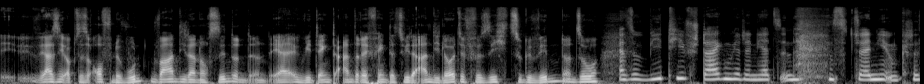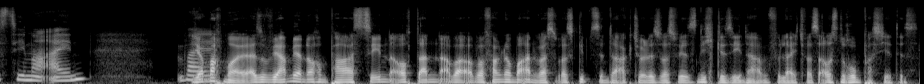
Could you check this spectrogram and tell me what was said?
Ich weiß nicht, ob das offene Wunden waren, die da noch sind und, und er irgendwie denkt, André fängt jetzt wieder an, die Leute für sich zu gewinnen und so. Also wie tief steigen wir denn jetzt in das Jenny und Chris-Thema ein? Weil, ja, mach mal. Also wir haben ja noch ein paar Szenen auch dann, aber, aber fang doch mal an. Was, was gibt's denn da aktuelles, was wir jetzt nicht gesehen haben, vielleicht, was außenrum passiert ist?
